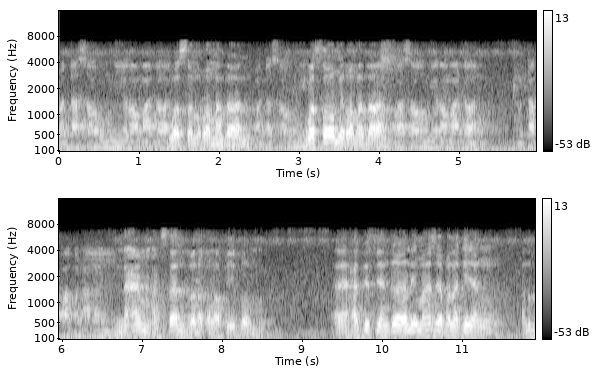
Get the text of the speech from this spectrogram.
wa tasawumi Ramadan. Wa shaum Ramadan. Wa tasawumi wa shaumi Ramadan. Wa shaumi Ramadan. Muttafaqun alaihi Naam ahsan barakallahu fikum eh, hadis yang kelima siapa lagi yang antum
